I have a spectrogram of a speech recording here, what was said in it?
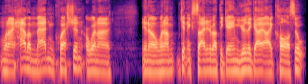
when I have a Madden question or when I, you know, when I'm getting excited about the game, you're the guy I call. So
